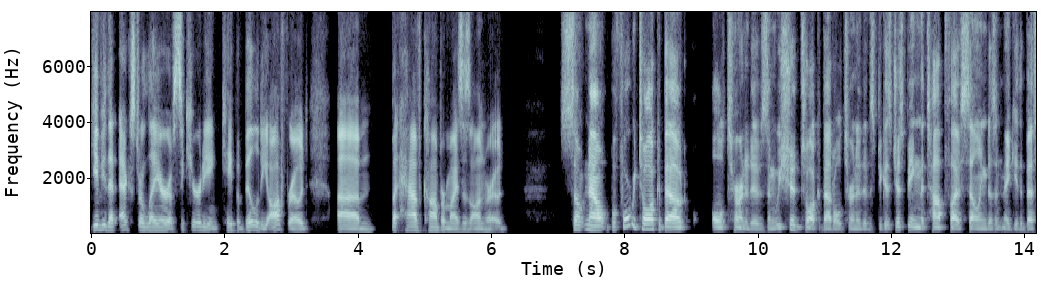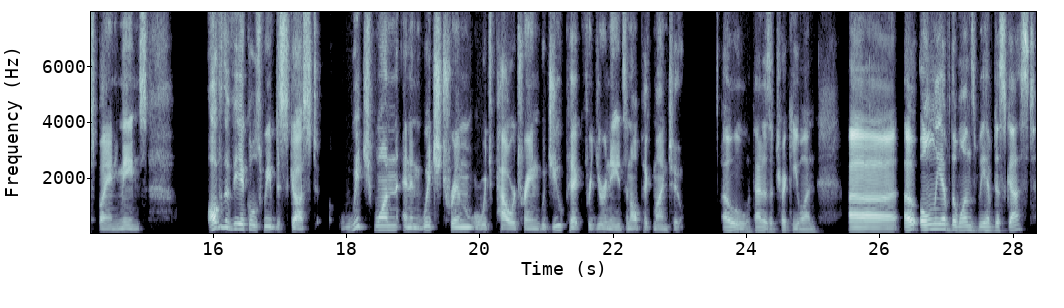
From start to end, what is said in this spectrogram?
give you that extra layer of security and capability off road, um, but have compromises on road. So now, before we talk about alternatives, and we should talk about alternatives because just being the top five selling doesn't make you the best by any means. Of the vehicles we've discussed, which one and in which trim or which powertrain would you pick for your needs? And I'll pick mine too. Oh, that is a tricky one. Uh, oh, only of the ones we have discussed.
